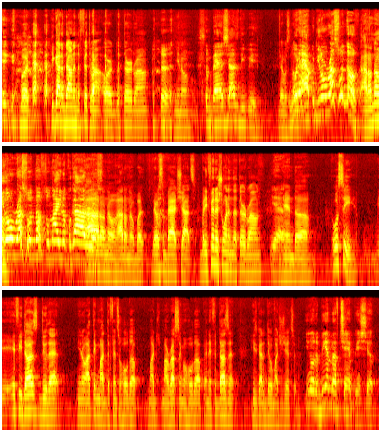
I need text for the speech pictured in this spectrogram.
add. but he got him down in the fifth round or the third round. You know, Some bad shots, DP. there was no. What happened? You don't wrestle enough. I don't know. You don't wrestle enough, so now you don't forgot how to I wrestle. don't know. I don't know. But there were some bad shots. But he finished one in the third round. Yeah. And uh, we'll see. If he does do that, you know, I think my defense will hold up. My, my wrestling will hold up. And if it doesn't, he's got to deal with my jiu-jitsu. You know, the BMF championship,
